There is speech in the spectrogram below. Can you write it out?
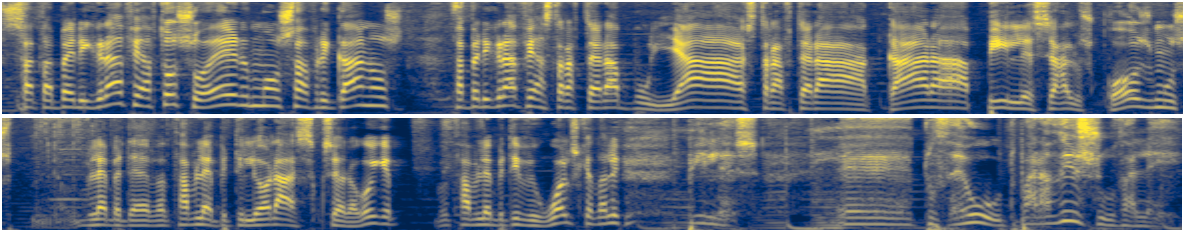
Θα τα περιγράφει αυτός ο έρμος Αφρικάνος, θα περιγράφει αστραφτερά πουλιά, αστραφτερά κάρα, πύλες σε άλλους κόσμους. Βλέπετε, θα βλέπει τηλεοράσεις ξέρω εγώ και θα βλέπει TV Walls και θα λέει πύλες ε, του Θεού, του Παραδείσου θα λέει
